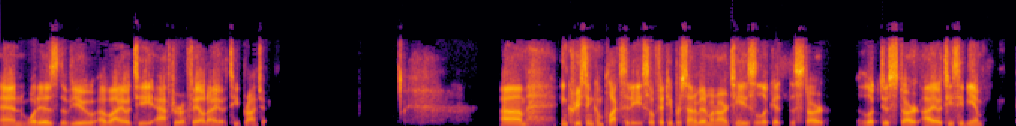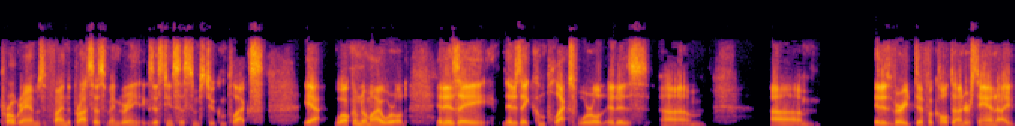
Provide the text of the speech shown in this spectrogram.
and what is the view of IoT after a failed IoT project. Um, increasing complexity. So 50% of MNRTs look at the start, look to start IoT CBM programs find the process of integrating existing systems too complex. Yeah, welcome to my world. It is a it is a complex world. It is um, um, it is very difficult to understand. I,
